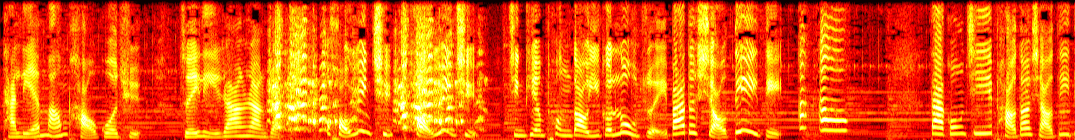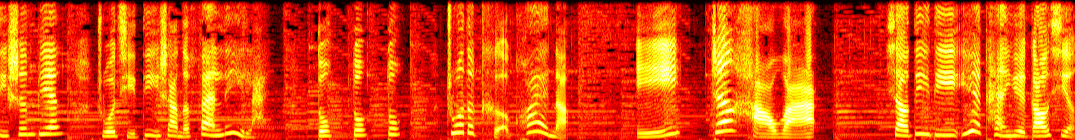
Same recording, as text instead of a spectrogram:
他连忙跑过去，嘴里嚷嚷着：“好运气，好运气！今天碰到一个漏嘴巴的小弟弟。”啊哦大公鸡跑到小弟弟身边，捉起地上的饭粒来，咚咚咚，捉得可快呢。咦？真好玩！小弟弟越看越高兴，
